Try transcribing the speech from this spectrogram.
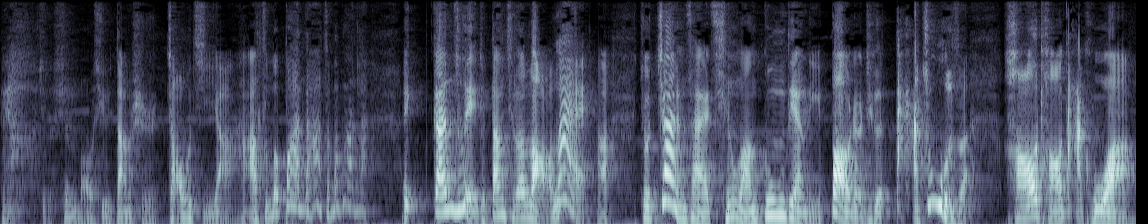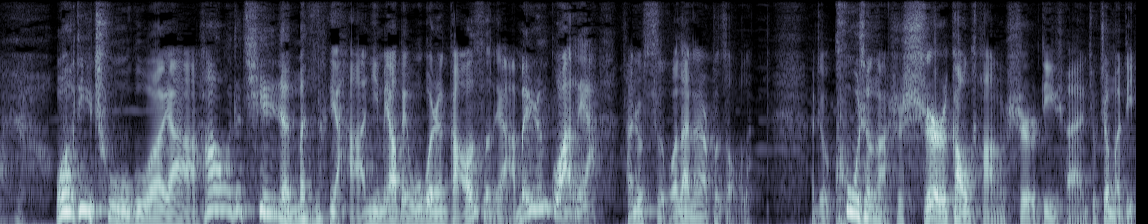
哎呀，这个申包胥当时着急呀，啊，怎么办呢？怎么办呢？哎，干脆就当起了老赖啊，就站在秦王宫殿里，抱着这个大柱子，嚎啕大哭啊！我的楚国呀，哈，我的亲人们呀，你们要被吴国人搞死了呀，没人管了呀，反正死活赖在那儿不走了。这个哭声啊，是时而高亢，时而低沉，就这么地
